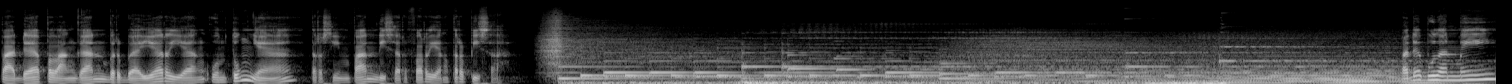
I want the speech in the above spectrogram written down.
pada pelanggan berbayar yang untungnya tersimpan di server yang terpisah. Pada bulan Mei,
